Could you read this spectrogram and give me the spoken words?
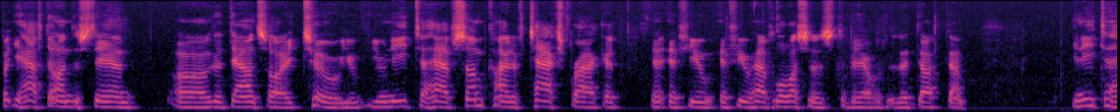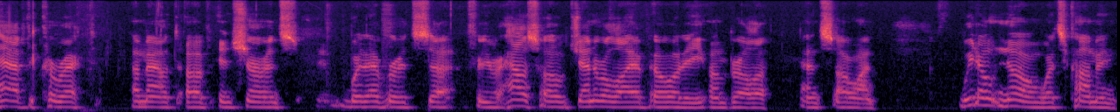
But you have to understand uh, the downside too. You you need to have some kind of tax bracket if you if you have losses to be able to deduct them. You need to have the correct amount of insurance, whatever it's uh, for your household, general liability, umbrella, and so on. We don't know what's coming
